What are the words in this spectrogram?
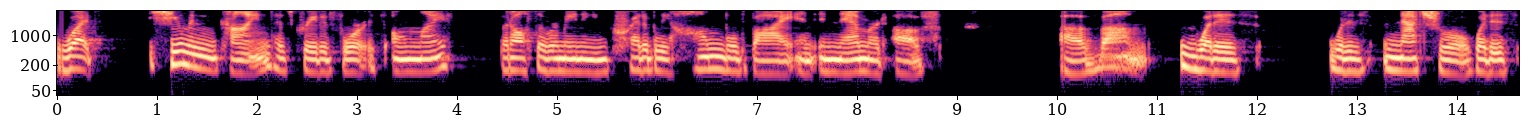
what humankind has created for its own life, but also remaining incredibly humbled by and enamored of of um, what is what is natural, what is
